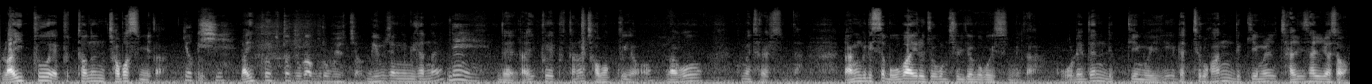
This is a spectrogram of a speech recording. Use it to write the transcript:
라이프 애프터는 접었습니다. 역시 라이프 애프터 누가 물어보셨죠? 미훈장님이셨나요? 네 네, 라이프 애프터는 접었고요 라고 코멘트를 했습니다. 랑그리스 모바일을 조금 즐겨보고 있습니다. 오래된 느낌의 레트로한 느낌을 잘 살려서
